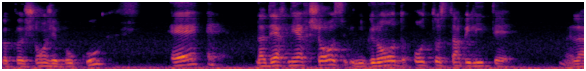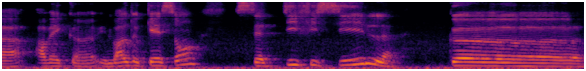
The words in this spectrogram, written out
que peut changer beaucoup. Et la dernière chose, une grande autostabilité. Là, avec une balle de caisson, c'est difficile que,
